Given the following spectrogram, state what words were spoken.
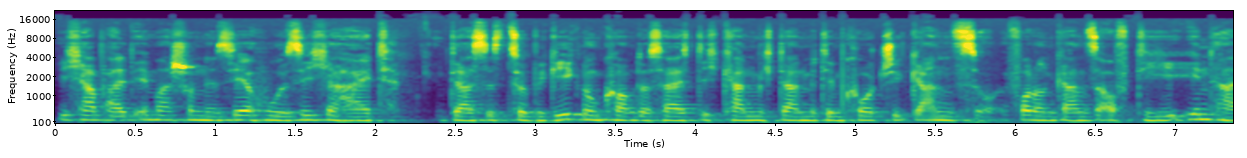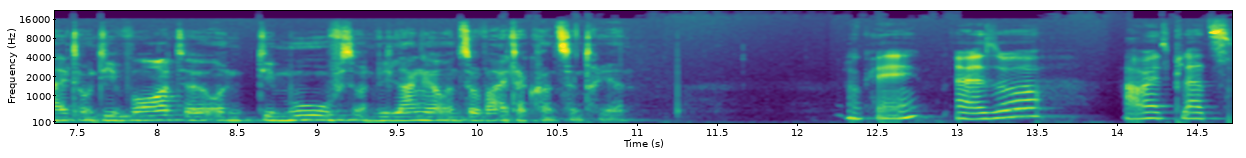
ich habe halt immer schon eine sehr hohe Sicherheit, dass es zur Begegnung kommt. Das heißt, ich kann mich dann mit dem Coach ganz voll und ganz auf die Inhalte und die Worte und die Moves und wie lange und so weiter konzentrieren. Okay, also Arbeitsplatz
